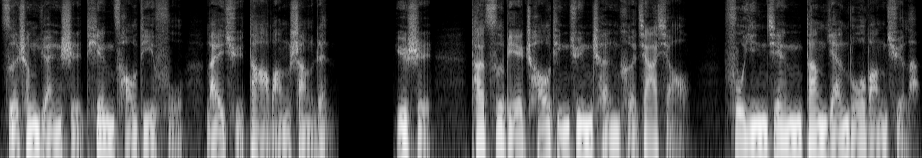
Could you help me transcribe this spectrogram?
自称原是天曹地府来取大王上任。于是他辞别朝廷君臣和家小，赴阴间当阎罗王去了。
